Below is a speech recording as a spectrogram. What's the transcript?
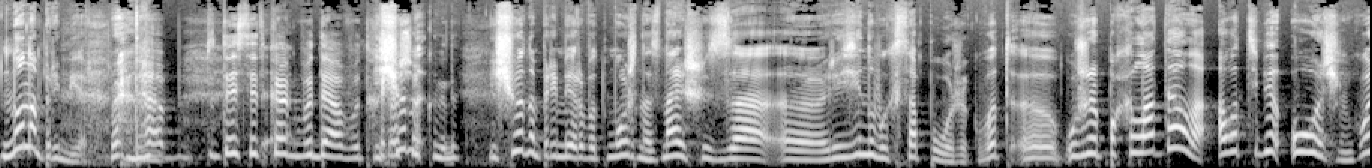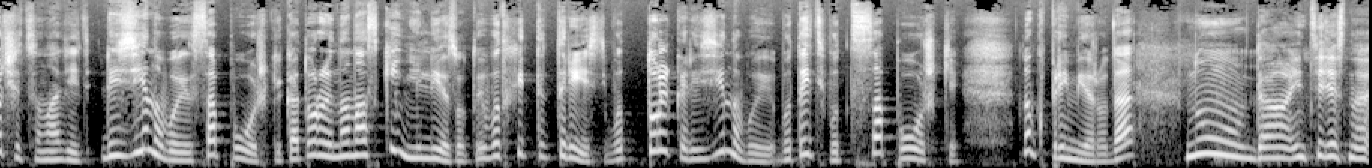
ну, например. Да, то есть это как бы, да, вот еще, хорошо, когда... Еще, например, вот можно, знаешь, из-за э, резиновых сапожек. Вот э, уже похолодало, а вот тебе очень хочется надеть резиновые сапожки, которые на носки не лезут. И вот хоть ты тресни, вот только резиновые, вот эти вот сапожки. Ну, к примеру, да? Ну, да, интересно,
